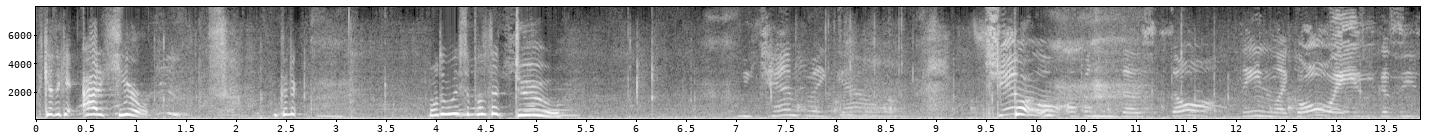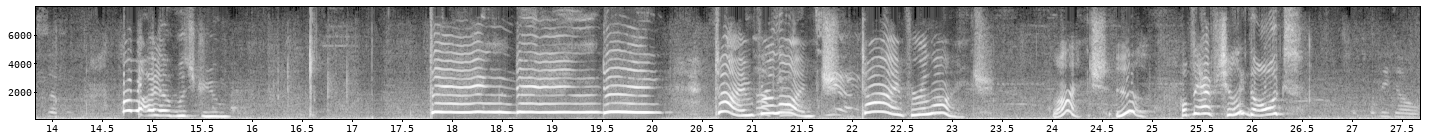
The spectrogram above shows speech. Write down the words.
We gotta get out of here. We gotta. What are we supposed to do? We can't break out. Jim But- won't open the door thing like always because he's a I thought that was you. Time for lunch. yeah. Time for lunch. Lunch? Ew. Hope they have chili dogs. they don't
